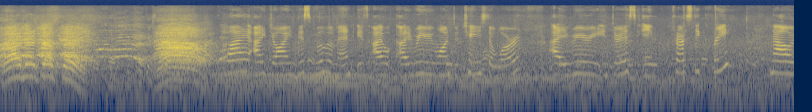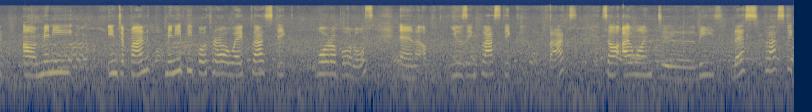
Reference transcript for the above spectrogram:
Climate justice! Now! why I joined this movement is I, I really want to change the world. I really interested in plastic free. Now uh, many in Japan many people throw away plastic water bottles and uh, using plastic bags. So I want to use less plastic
